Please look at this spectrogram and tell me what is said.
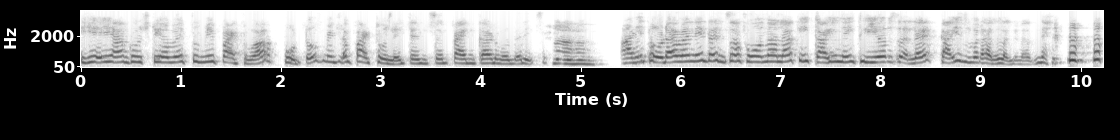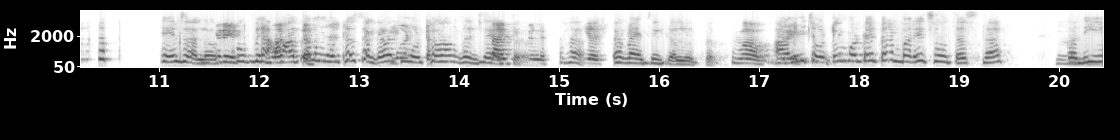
हे ह्या गोष्टी हव्यात तुम्ही पाठवा फोटो. म्हटलं पाठवले त्यांचं पॅन कार्ड वगैरेचे. हां. आणि थोड्या वेळाने त्यांचा फोन आला, की काही नाही क्लिअर झालंय. काहीच भरायला लागणार नाही. हे झालं. खूप हा. तर मोठं सगळ्यात मोठं. मोठं म्हणजे असं मॅजिकल होतं. आणि ग्रेट. छोटे-मोठे तर बरेच होत असतात. कधी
